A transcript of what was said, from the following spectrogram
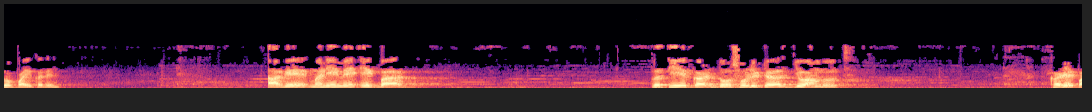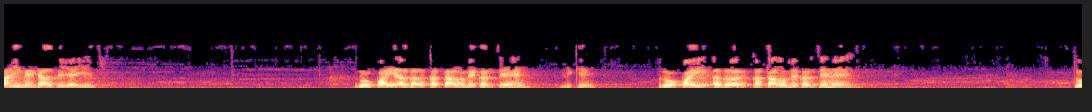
रोपाई करें आगे महीने में एक बार प्रति एकड़ 200 लीटर जीवामृत खड़े पानी में डालते जाइए। रोपाई अगर कतारों में करते हैं, लिखे, रोपाई अगर कतारों में करते हैं तो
